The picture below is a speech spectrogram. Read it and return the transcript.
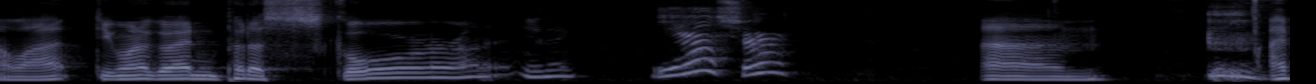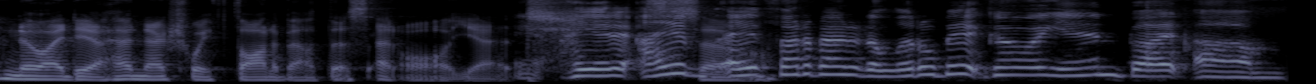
a lot. Do you want to go ahead and put a score on it? You think? yeah, sure. Um, I have no idea. I hadn't actually thought about this at all yet. I had I had, So- I had thought about it a little bit going in, but um,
